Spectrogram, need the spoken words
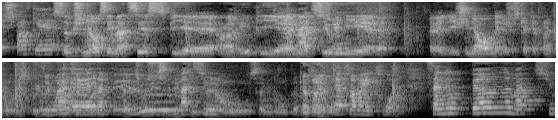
je pense que Sub junior c'est Mathis puis euh, Henri puis euh, euh, Mathieu Mathieu. il est, euh, euh, il est junior mais jusqu'à 83 je sais pas ouais, exactement euh, le peu- Mathieu, c'est celui qui Mathieu. était au Saguenay Open. 83. 83. Saguenay Open, Mathieu.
